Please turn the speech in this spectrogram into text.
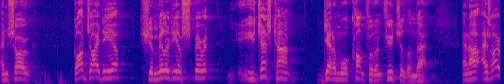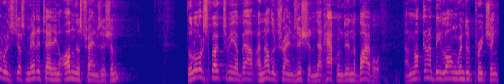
And so, God's idea, humility of spirit, you just can't get a more confident future than that. And I, as I was just meditating on this transition, the Lord spoke to me about another transition that happened in the Bible. I'm not going to be long winded preaching,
